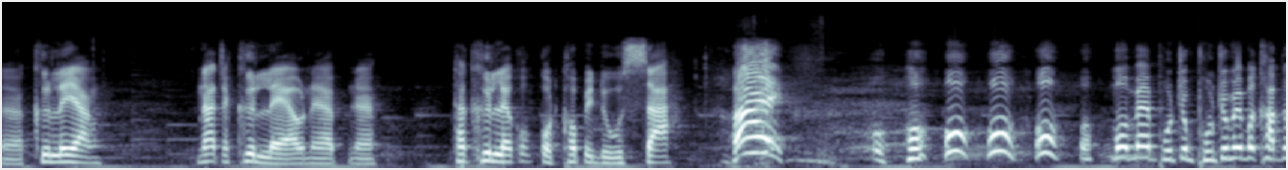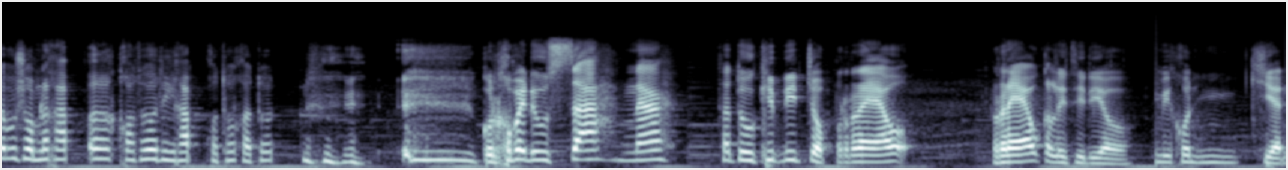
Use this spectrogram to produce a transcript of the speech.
อ่าขึ้นหรือยัง น่าจะขึ้นแล้วนะครับนะ ถ้าขึ้นแล้วก็กดเข้าไปดูซะ เฮ้ย โอ้โหโอ้โหโอ้โหโมแม่ผมจะผมจะไม่บังคับท่านผู้ชมแล้วครับ เออขอโทษทีครับ ขอโทษขอโทษ กดเข้าไปดูซะนะ ถ้าดูคลิปนี้จบแล้วแล้วกันเลยทีเดียว มีคนเขียน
